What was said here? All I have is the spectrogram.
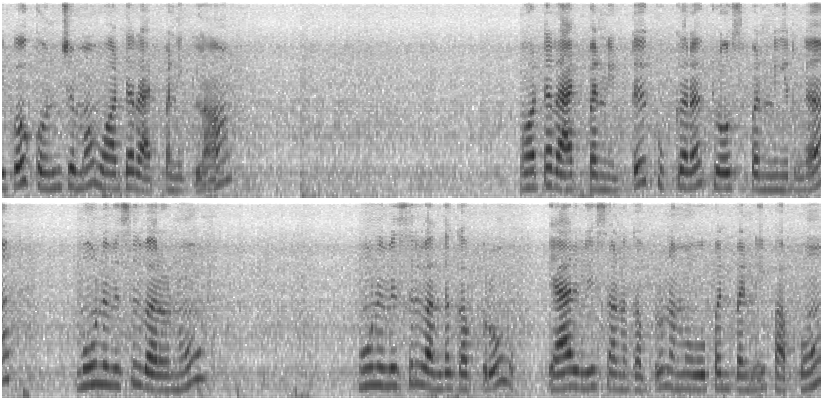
இப்போது கொஞ்சமாக வாட்டர் ஆட் பண்ணிக்கலாம். வாட்டர் ஆட் பண்ணிவிட்டு குக்கரை க்ளோஸ் பண்ணிடுங்க மூணு விசில் வரணும். மூணு விசில் வந்தக்கப்புறம் ஏர் ரிலீஸ் ஆனதுக்கப்புறம் நம்ம ஓப்பன் பண்ணி பார்ப்போம்.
